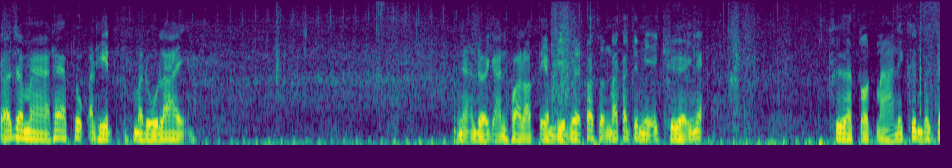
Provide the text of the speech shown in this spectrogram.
ก็จะมาแทบทุกอาทิตย์มาดูไร่ เนี่ยโดยการพอเราเตรียมดินไว้ก็ส่วนมากก็จะมีไอ้เครือไอ้เนี่ยเครือตดหมาได้ขึ้นประจ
